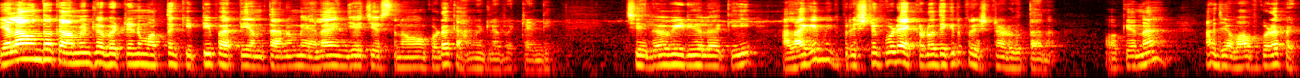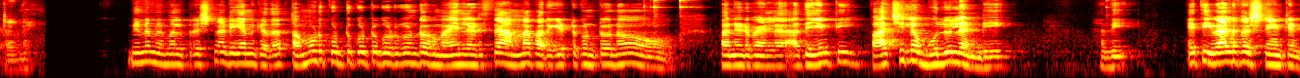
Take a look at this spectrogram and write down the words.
ఎలా ఉందో కామెంట్లో పెట్టండి. మొత్తం కిట్టి పార్టీ అంతాను. మేము ఎలా ఎంజాయ్ చేస్తున్నామో కూడా కామెంట్లో పెట్టండి. చలో వీడియోలోకి. అలాగే మీకు ప్రశ్న కూడా ఎక్కడో దగ్గర ప్రశ్న అడుగుతాను. ఓకేనా? ఆ జవాబు కూడా పెట్టండి. నిన్న మిమ్మల్ని ప్రశ్న అడిగాను కదా తమ్ముడు కుట్టు కుట్టు కుట్టుకుంటూ ఒక మైలు నడిస్తే అన్న పరిగెట్టుకుంటూను పన్నెండు మైళ్ళు అదేంటి? పాచిలో ములులండి. అది. అయితే ఇవాళ ప్రశ్న ఏంటంటే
